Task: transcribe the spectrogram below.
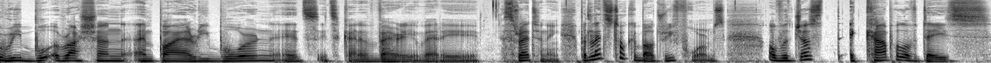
Rebo- Russian Empire reborn. It's it's kind of very very threatening. But let's talk about reforms. Over just a couple of days,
